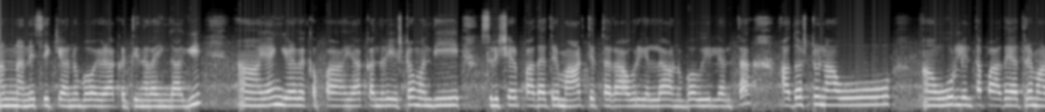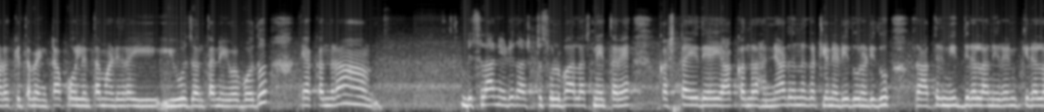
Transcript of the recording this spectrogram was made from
ನನ್ನ ಅನಿಸಿಕೆ, ಅನುಭವ ಹೇಳಾಕತ್ತೀನಲ್ಲ, ಹಿಂಗಾಗಿ. ಹೆಂಗೆ ಹೇಳ್ಬೇಕಪ್ಪ? ಯಾಕಂದರೆ ಎಷ್ಟೋ ಮಂದಿ ಶ್ರೀಶೈಲ ಪಾದಯಾತ್ರೆ ಮಾಡ್ತಿರ್ತಾರೆ, ಅವರಿಗೆಲ್ಲ ಅನುಭವ ಇರಲಿ ಅಂತ. ಆದಷ್ಟು ನಾವು ಊರ್ಲಿಂದ ಪಾದಯಾತ್ರೆ ಮಾಡೋಕ್ಕಿಂತ ವೆಂಕಟಾಪುರ್ಲಿಂದ ಮಾಡಿದ್ರೆ ಯೂಸ್ ಅಂತಲೇ ಹೇಳ್ಬೋದು. ಯಾಕಂದ್ರೆ ಬಿಸ್ಲಾಗ ನಡೆಯೋದು ಅಷ್ಟು ಸುಲಭ ಅಲ್ಲ ಸ್ನೇಹಿತರೆ. ಕಷ್ಟ ಇದೆ. ಯಾಕಂದ್ರೆ ಹನ್ನೆರಡು ದಿನಗಟ್ಟಲೆ ನಡೆದು ನಡೆದು ರಾತ್ರಿ ನಿದ್ದಿರಲ್ಲ ನೀರೇನ್ಕಿರಲ್ಲ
